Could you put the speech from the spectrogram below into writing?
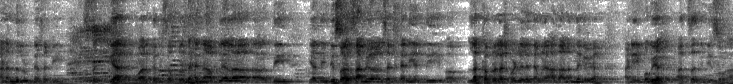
आनंद लुटण्यासाठी सगळ्या वारकरी संप्रदायांना आपल्याला अगदी या दिंडी सोहळ्यात सामील होण्यासाठी त्यांनी अगदी लख प्रकाश पडलेला आहे त्यामुळे आज आनंद घेऊया. आणि बघूया आजचा दिदी सोहळा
